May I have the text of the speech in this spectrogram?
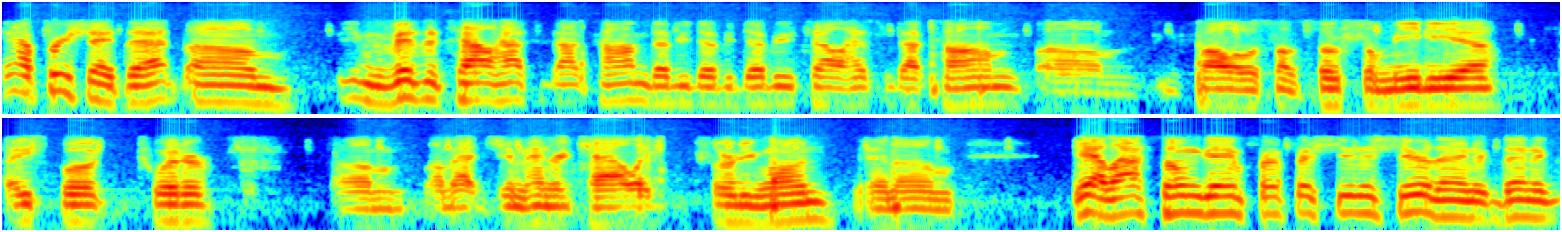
Yeah, I appreciate that. Um, you can visit Tallahassee.com, www.tallahassee.com. Um, you follow us on social media, Facebook, Twitter. Um, I'm at Jim Henry Tally 31, and um, yeah, last home game for FSU this year. Then, then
